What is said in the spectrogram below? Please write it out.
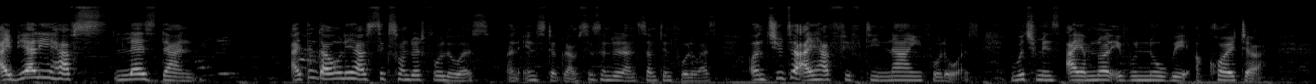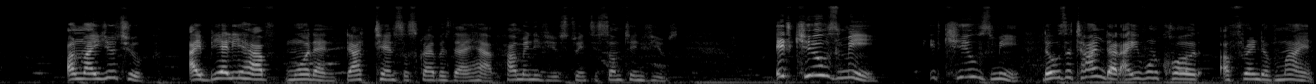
I barely have less than, I think I only have 600 followers on Instagram, 600 and something followers. On Twitter, I have 59 followers, which means I am not even nowhere a quarter. On my YouTube, I barely have more than that 10 subscribers that I have. How many views? 20 something views. It kills me it kills me. There was a time that I even called a friend of mine.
